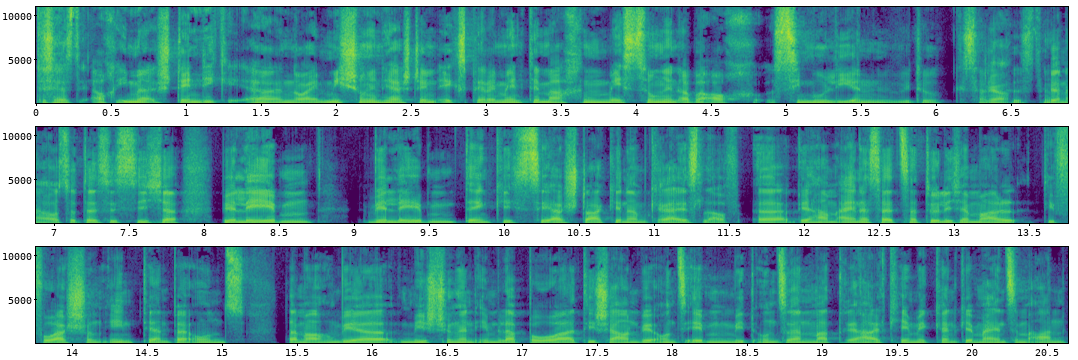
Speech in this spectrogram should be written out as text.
Das heißt, auch immer ständig äh, neue Mischungen herstellen, Experimente machen, Messungen, aber auch simulieren, wie du gesagt ja, hast. Ja. Genau, also das ist sicher, wir leben wir leben, denke ich, sehr stark in einem Kreislauf. Äh, wir haben einerseits natürlich einmal die Forschung intern bei uns. Da machen wir Mischungen im Labor, die schauen wir uns eben mit unseren Materialchemikern gemeinsam an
